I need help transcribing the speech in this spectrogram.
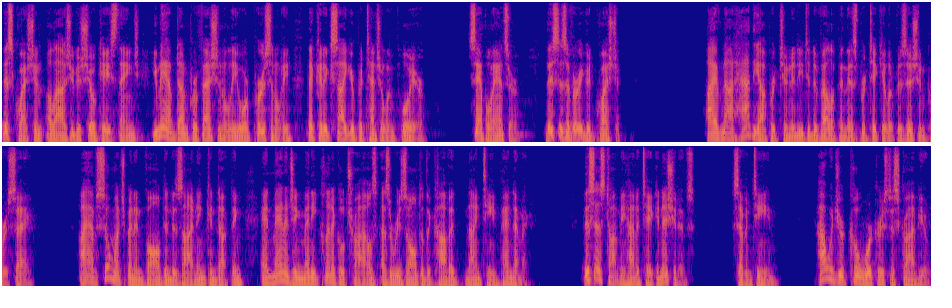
This question allows you to showcase things you may have done professionally or personally that could excite your potential employer. Sample answer. This is a very good question. I have not had the opportunity to develop in this particular position per se. I have so much been involved in designing, conducting, and managing many clinical trials as a result of the COVID-19 pandemic. This has taught me how to take initiatives. 17. How would your co-workers describe you?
